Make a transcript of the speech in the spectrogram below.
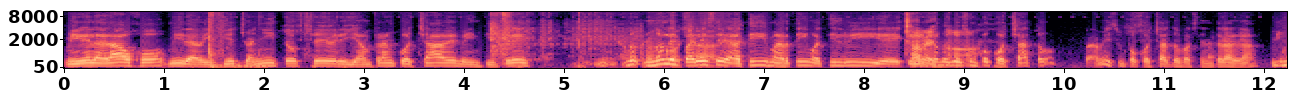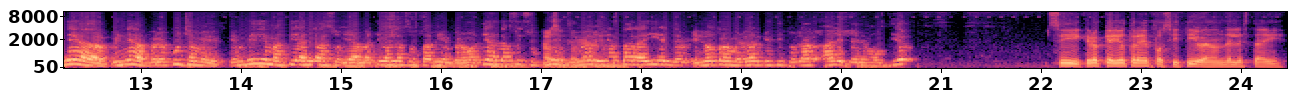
Miguel Araujo, mira, 28 añitos, chévere. Gianfranco Chávez, 23. ¿No, ¿no les parece a ti, Martín, o a ti, Luis, eh, que Chávez, es un poco chato? Para mí es un poco chato para central, ¿ah? Pineda, Pineda, pero escúchame, en vez de Matías Lazo, ya Matías Lazo está bien, pero Matías Lazo es suplente, ¿no debería estar ahí el, de- el otro Melgar que es titular, Alex de Montier? Sí, creo que hay otra diapositiva donde él está ahí.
